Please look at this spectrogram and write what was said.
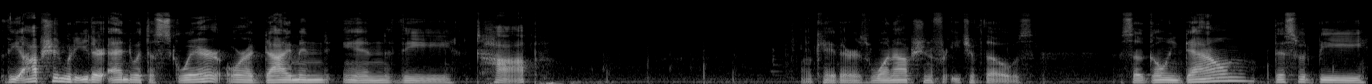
the option would either end with a square or a diamond in the top. Okay, there's one option for each of those. So going down, this would be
